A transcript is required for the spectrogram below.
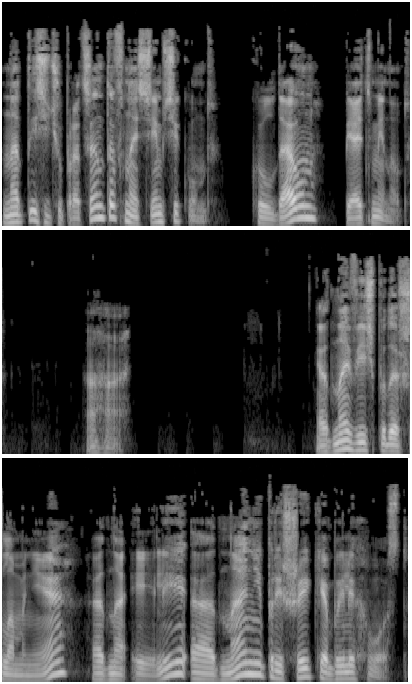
на 1000% на 7 секунд. Кулдаун 5 минут. Ага. Одна вещь подошла мне, одна Эли, а одна не пришей кобыле хвост.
